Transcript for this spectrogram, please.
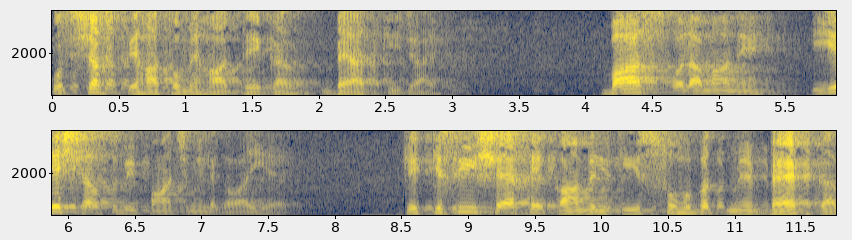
اس شخص کے ہاتھوں میں ہاتھ دے کر بیعت کی جائے۔ بعض علماء نے یہ شرط بھی پانچویں لگوائی ہے کہ کسی شیخ کامل کی صحبت میں بیٹھ کر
